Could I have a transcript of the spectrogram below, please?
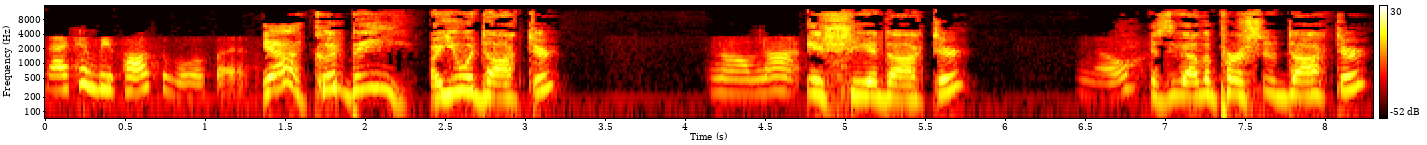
That can be possible, but Yeah, it could be. Are you a doctor? no, I'm not. Is she a doctor? No, Is the other person a doctor?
